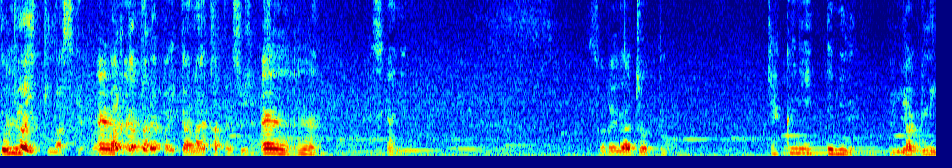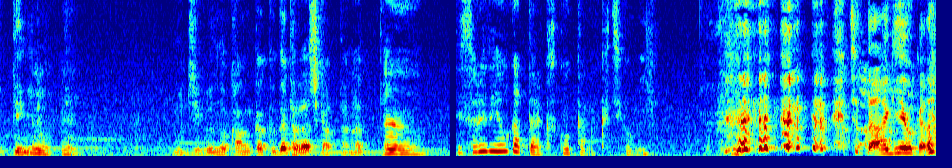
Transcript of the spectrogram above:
時は行きますけど、うんうん。悪かったらやっぱ行かなかったりするじゃないですか、うんうん。確かに。それがちょっ逆に言ってみる。と役に言ってみる、うんもう自分の感覚が正しかったなっていう。う、んうんでそれでよかったら書こうかな口コミ。ちょっとあげようかな。っ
